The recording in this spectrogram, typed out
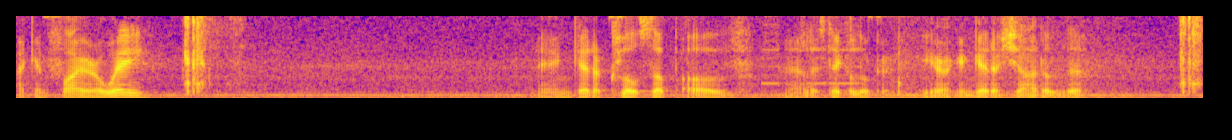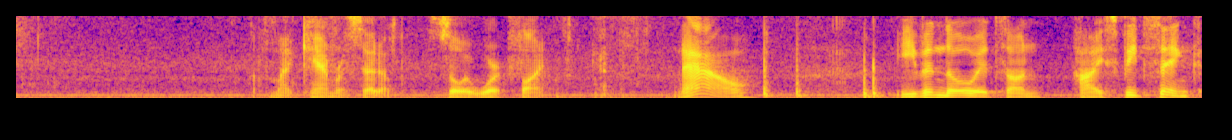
I can fire away and get a close-up of let's take a look here. I can get a shot of the of my camera setup. So it worked fine. Now, even though it's on high speed sync,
